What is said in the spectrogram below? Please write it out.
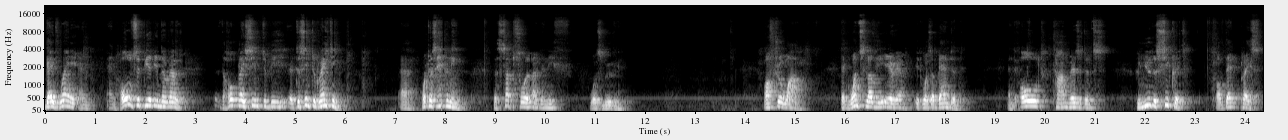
gave way and, and holes appeared in the road. The whole place seemed to be uh, disintegrating. Uh, what was happening? The subsoil underneath was moving. After a while, that once lovely area, it was abandoned and the old time residents who knew the secret of that place,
